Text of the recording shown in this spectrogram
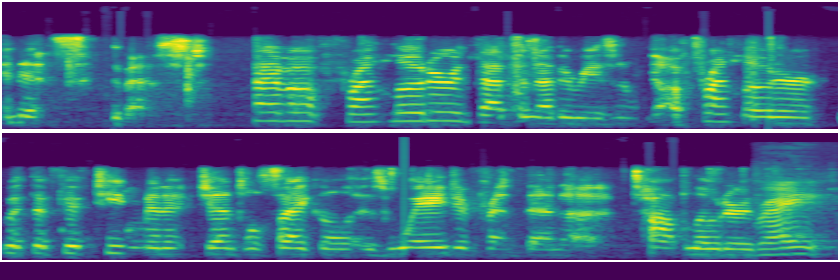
and it's the best. I have a front loader. That's another reason. A front loader with a 15 minute gentle cycle is way different than a top loader. Right.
